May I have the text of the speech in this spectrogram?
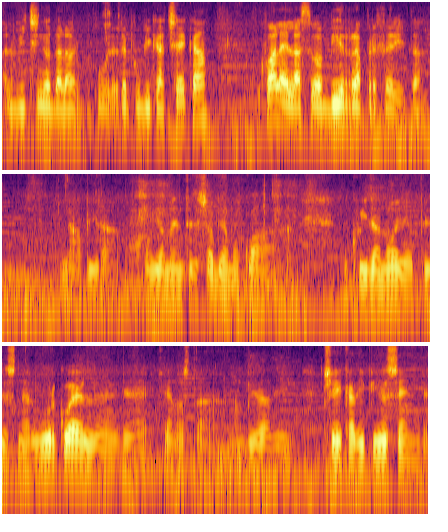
al vicino della Repubblica Ceca, qual è la sua birra preferita? La birra, ovviamente adesso abbiamo qua, qui da noi è Pilsner Urquell, che, che è la nostra birra di, ceca di Pilsen, che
